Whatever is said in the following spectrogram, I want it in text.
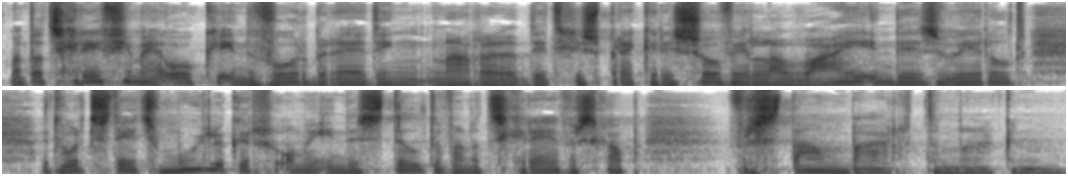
Want dat schreef je mij ook in de voorbereiding naar uh, dit gesprek. Er is zoveel lawaai in deze wereld. Het wordt steeds moeilijker om in de stilte van het schrijverschap verstaanbaar te maken.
